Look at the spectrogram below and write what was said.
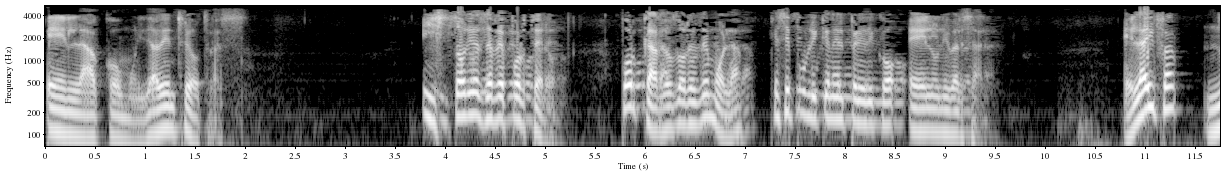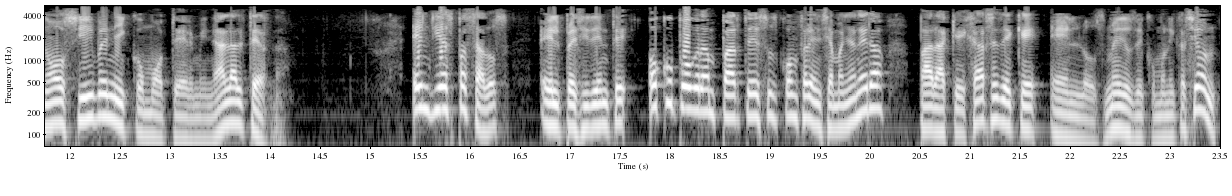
en la comunidad, entre otras. Historias de reportero, por Carlos Dores de Mola, que se publica en el periódico El Universal. El AIFA no sirve ni como terminal alterna. En días pasados, el presidente ocupó gran parte de su conferencia mañanera para quejarse de que en los medios de comunicación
